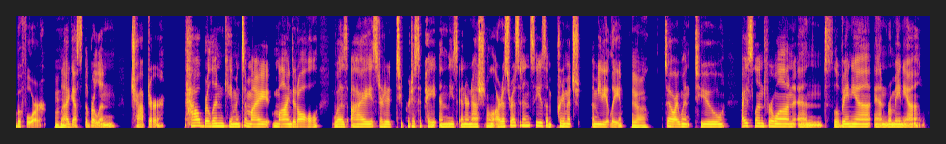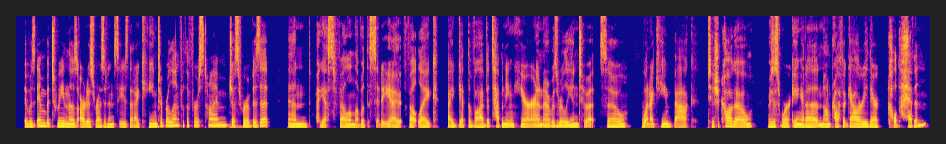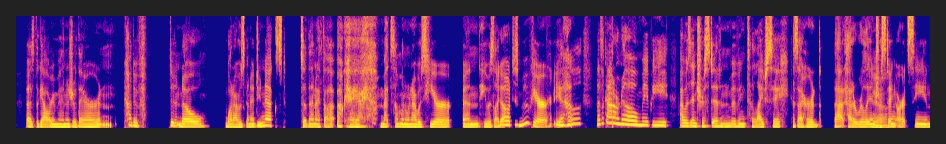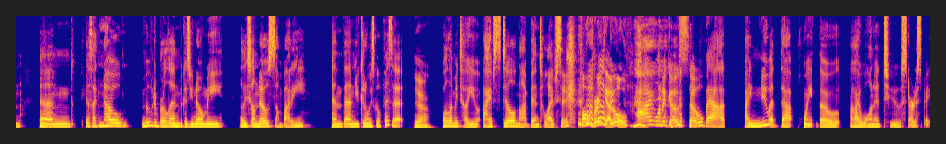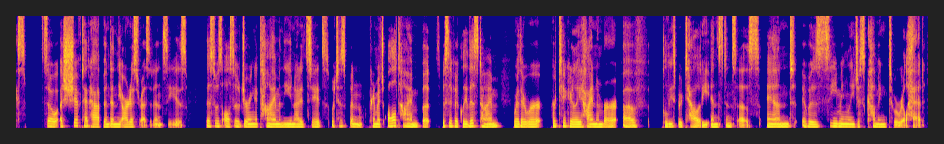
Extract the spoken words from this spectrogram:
before, Mhm. I guess, the Berlin chapter. How Berlin came into my mind at all was I started to participate in these international artist residencies um, pretty much immediately. Yeah. So I went to Iceland for one, and Slovenia and Romania. It was in between those artist residencies that I came to Berlin for the first time just for a visit. And I guess fell in love with the city. I felt like I get the vibe that's happening here, and I was really into it. So when I came back to Chicago, was just working at a nonprofit gallery there called Heaven as the gallery manager there, and kind of didn't know what I was going to do next. So then I thought, okay, I met someone when I was here and he was like, oh, just move here. You know, I was like, I don't know. Maybe I was interested in moving to Leipzig because I heard that had a really Yeah. interesting art scene. And he was like, no, move to Berlin because you know me. At least you'll know somebody. And then you can always go visit. Yeah. Well, let me tell you, I have still not been to Leipzig. Oh, really? At all? I want to go so bad. I knew at that point, though, I wanted to start a space. So a shift had happened in the artist residencies. This was also during a time in the United States, which has been pretty much all time, but specifically this time, where there were particularly high number of police brutality instances. And it was seemingly just coming to a real head.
